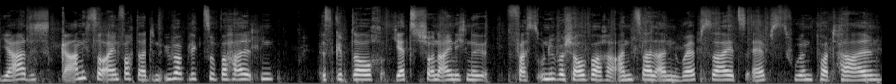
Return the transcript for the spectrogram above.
Ja, das ist gar nicht so einfach, da den Überblick zu behalten. Es gibt auch jetzt schon eigentlich eine fast unüberschaubare Anzahl an Websites, Apps, Tourenportalen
